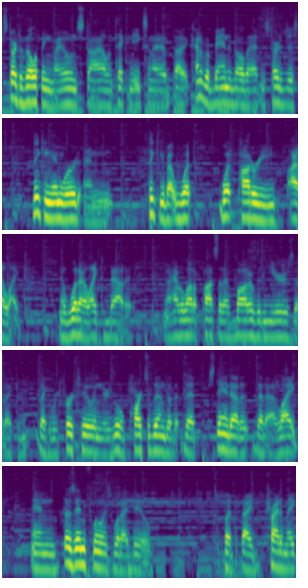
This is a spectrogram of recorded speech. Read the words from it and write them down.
start developing my own style and techniques and I, I, kind of abandoned all that and started just thinking inward and thinking about what, what pottery I liked and what I liked about it. You know, I have a lot of pots that I've bought over the years that I can, that I can refer to and there's little parts of them that, that stand out that I like and those influence what I do. But I try to make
